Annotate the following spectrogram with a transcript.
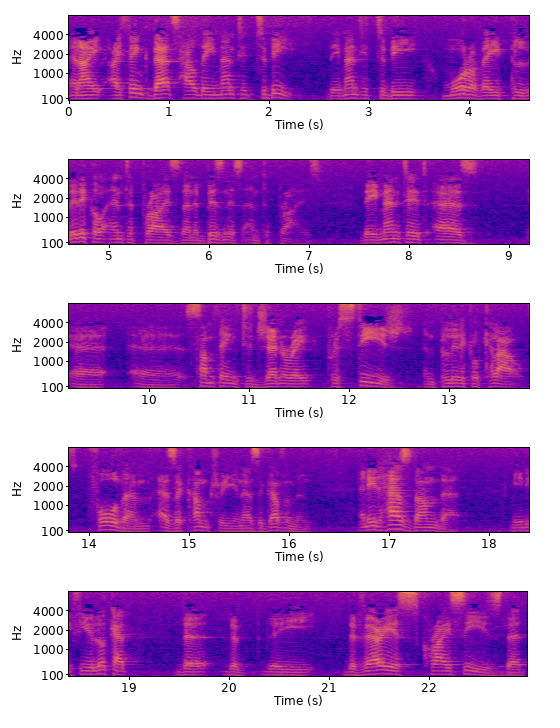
And I, I think that's how they meant it to be. They meant it to be more of a political enterprise than a business enterprise. They meant it as uh, uh, something to generate prestige and political clout for them as a country and as a government. And it has done that. I mean, if you look at the, the, the, the various crises that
